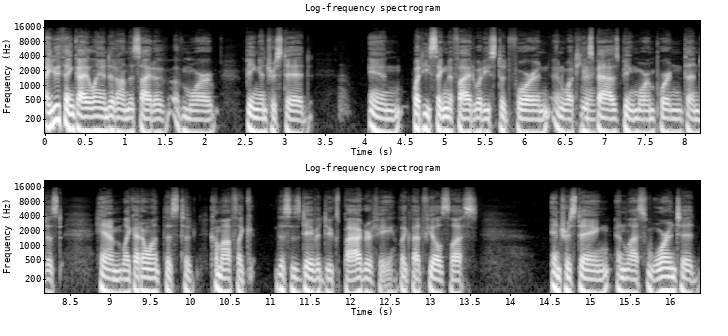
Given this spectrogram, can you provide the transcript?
i do think i landed on the side of, of more being interested in what he signified what he stood for and, and what he right. espoused being more important than just him. Like, I don't want this to come off like this is David Duke's biography. Like, that feels less interesting and less warranted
